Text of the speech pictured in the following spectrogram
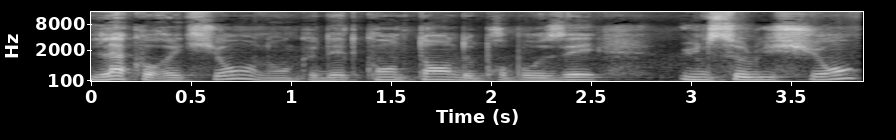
la correction, donc d'être content de proposer une solution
